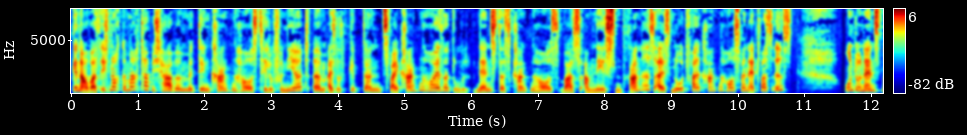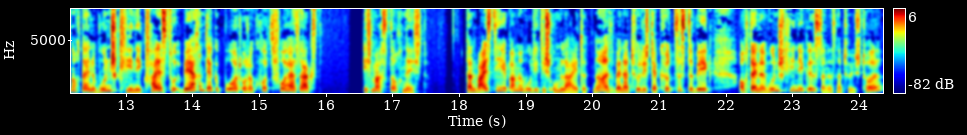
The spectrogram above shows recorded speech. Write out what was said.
Genau, was ich noch gemacht habe, ich habe mit dem Krankenhaus telefoniert. Ähm, also es gibt dann zwei Krankenhäuser. Du nennst das Krankenhaus, was am nächsten dran ist, als Notfallkrankenhaus, wenn etwas ist. Und du nennst noch deine Wunschklinik, falls du während der Geburt oder kurz vorher sagst, ich mach's doch nicht dann weiß die Hebamme, wo die dich umleitet. Ne? Also wenn natürlich der kürzeste Weg auch deine Wunschklinik ist, dann ist natürlich toll.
